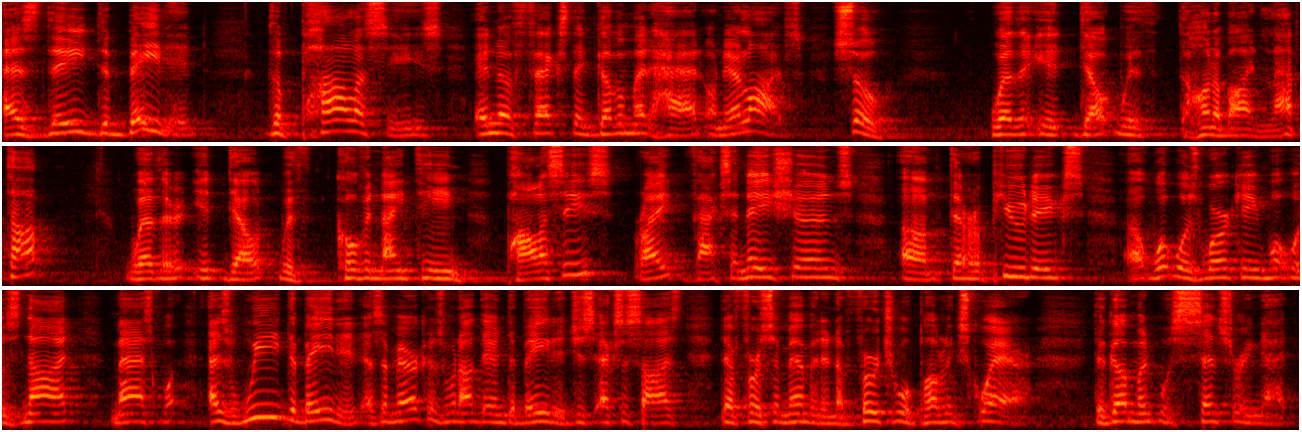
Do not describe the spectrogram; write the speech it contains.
as they debated the policies and the effects that government had on their lives. So, whether it dealt with the Hunter Biden laptop, whether it dealt with COVID-19 policies, right? Vaccinations, um, therapeutics, uh, what was working, what was not, mask. As we debated, as Americans went out there and debated, just exercised their First Amendment in a virtual public square, the government was censoring that.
